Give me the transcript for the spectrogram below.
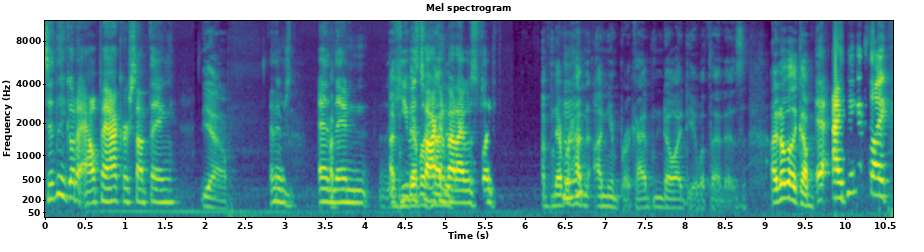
Didn't they go to Outback or something? Yeah, And there's, and I've- then I've he was talking about. it. I was like, I've never Hmm? had an onion brick. I have no idea what that is. I know like a I think it's like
